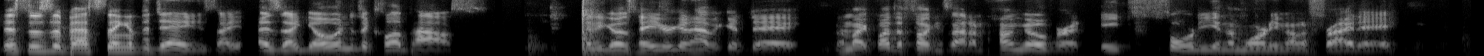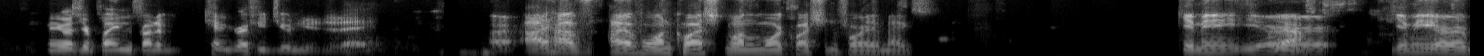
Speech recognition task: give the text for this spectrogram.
this is the best thing of the day. Is I as I go into the clubhouse, and he goes, "Hey, you're gonna have a good day." I'm like, "What the fuck is that?" I'm hungover at 8:40 in the morning on a Friday. And he goes, "You're playing in front of Ken Griffey Jr. today." All right, I have I have one question, one more question for you, Meggs. Give me your Yeah. give me your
